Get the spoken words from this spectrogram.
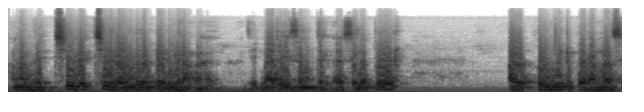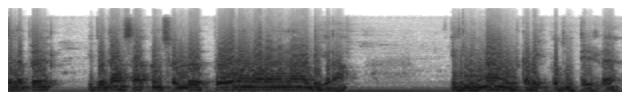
ஆனால் வச்சு வச்சு ரவுண்டு கட்டி அடிக்கிறாங்க. என்ன ரீசன் தெரியல. சில பேர் அதை புரிஞ்சுட்டு போறாங்க. சில பேர் இதுதான் சாக்குன்னு சொல்லி போறோம் வரவங்கலாம் அடிக்கிறான். இதுல என்ன அவங்களுக்கு கிடைக்க போகுதுன்னு தெரியல.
